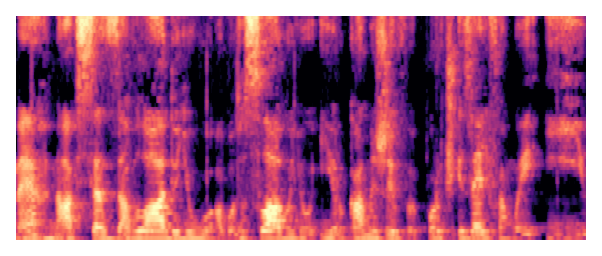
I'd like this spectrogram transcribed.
не гнався за владою або за славою, і роками жив поруч із ельфами, і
